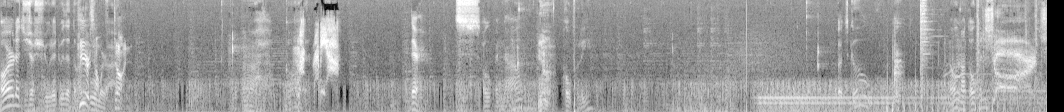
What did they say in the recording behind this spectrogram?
Or let's just shoot it with a dark Here's how boomerang. it's done. Ah, God. There. It's open now. Yeah. Hopefully. Let's go. No, not open. Charge!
